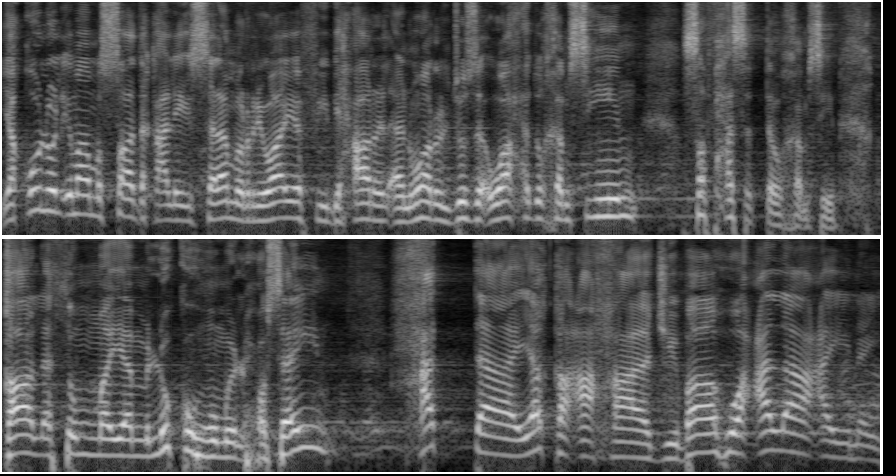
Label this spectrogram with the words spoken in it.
يقول الإمام الصادق عليه السلام الرواية في بحار الأنوار الجزء 51 صفحة 56 قال ثم يملكهم الحسين حتى يقع حاجباه على عينيه.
